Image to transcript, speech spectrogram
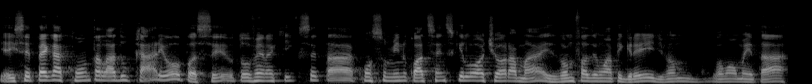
E aí você pega a conta lá do cara e, opa, você, eu tô vendo aqui que você tá consumindo 400 kWh a mais, vamos fazer um upgrade, vamos, vamos aumentar.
